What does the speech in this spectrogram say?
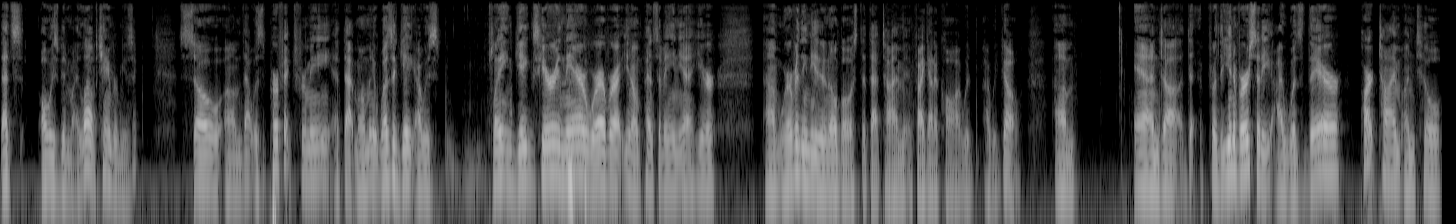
that's always been my love, chamber music. So um, that was perfect for me at that moment. It was a gig. I was playing gigs here and there, wherever you know, Pennsylvania here um, wherever they needed an oboist at that time. If I got a call, I would I would go. Um, and uh, th- for the university, I was there part time until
